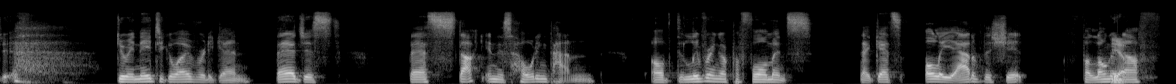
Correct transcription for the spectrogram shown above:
Do, we need to go over it again? They're just they're stuck in this holding pattern of delivering a performance that gets Ollie out of the shit for long Yep. enough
